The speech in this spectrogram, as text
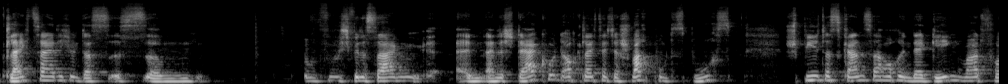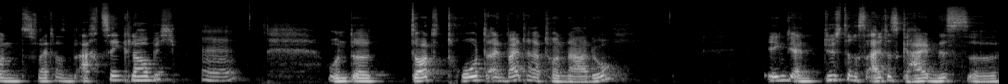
Gleichzeitig, und das ist, ähm, ich würde sagen, ein, eine Stärke und auch gleichzeitig der Schwachpunkt des Buchs, spielt das Ganze auch in der Gegenwart von 2018, glaube ich. Mhm. Und äh, dort droht ein weiterer Tornado. Irgendwie ein düsteres altes Geheimnis, äh,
